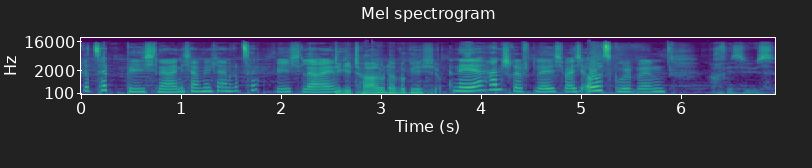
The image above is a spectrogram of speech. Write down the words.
Rezeptbüchlein. Ich habe nämlich ein Rezeptbüchlein. Digital oder wirklich? Nee, handschriftlich, weil ich oldschool bin. Ach, wie süß.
